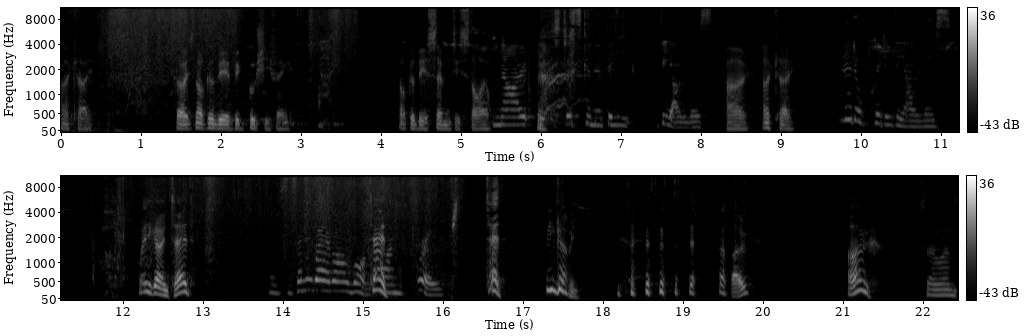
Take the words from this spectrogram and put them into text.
okay. So it's not going to be a big bushy thing. No. Not going to be a 70s style. No, it's just going to be violas. Oh, okay. Little pretty violas. Where are you going, Ted? This is anywhere I want. Ted. I'm free. Ted, where are you going? Hello. Oh, so um,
